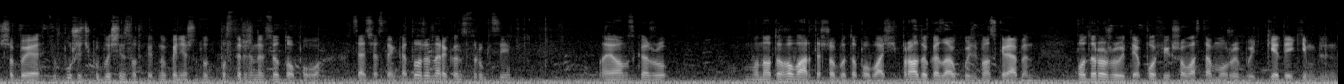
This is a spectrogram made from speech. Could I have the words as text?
щоб цю пушечку ближче сфоткати. Ну, звісно, тут постережене все топово. Ця частинка теж на реконструкції. Але я вам скажу, воно того варте, щоб то побачити. Правду казав Кузьма Скрябин. Подорожуйте, пофіг, що у вас там можуть бути кеди, яким, блін,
